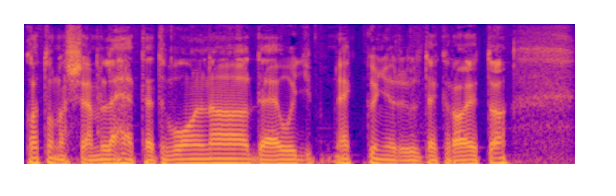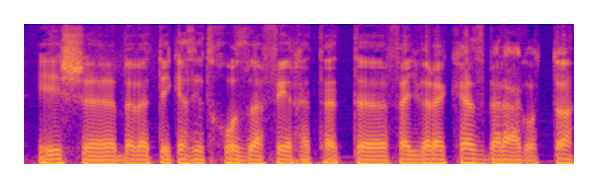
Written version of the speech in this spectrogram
katona sem lehetett volna, de úgy megkönyörültek rajta, és bevették ezért hozzáférhetett fegyverekhez, berágotta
